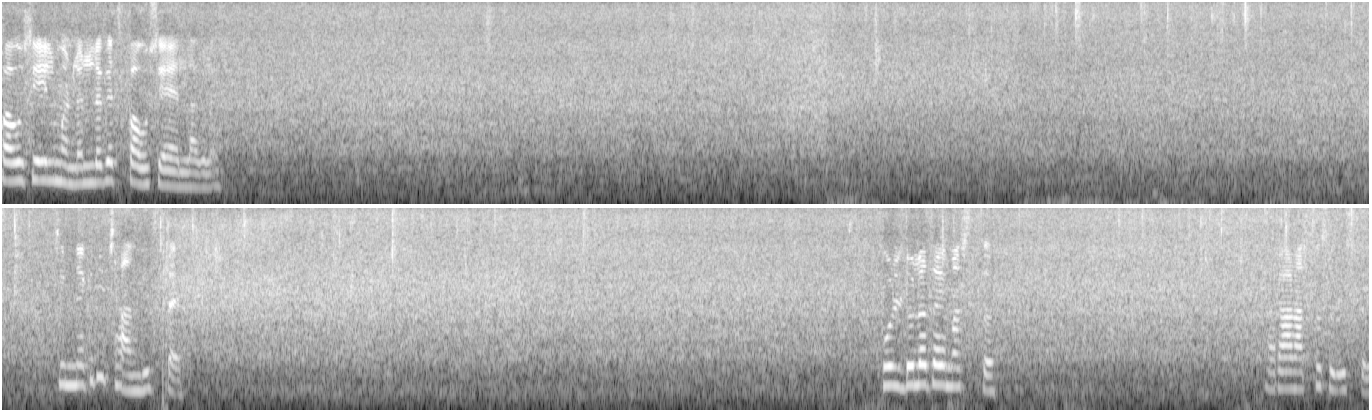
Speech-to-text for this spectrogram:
पाऊस येईल म्हणलं लगेच पाऊस यायला लागला चिमण्या किती छान दिसत आहेत फुल डुलत आहे मस्त रानात कसं दिसतंय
